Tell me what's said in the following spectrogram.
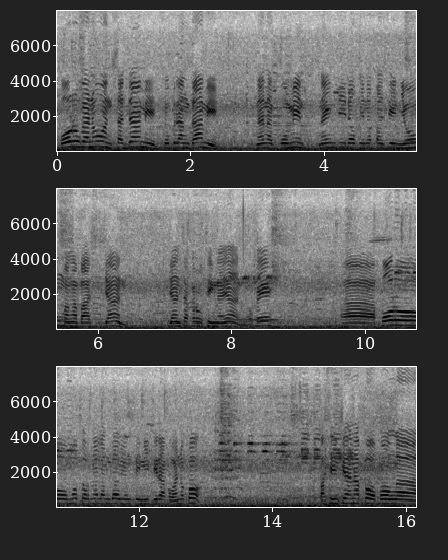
Puro ganoon sa dami, sobrang dami na nag-comment na hindi daw pinapansin yung mga bus dyan. Dyan sa crossing na yan. Okay? Ah, puro motor na lang daw yung tinitira ko. Ano po? Pasensya na po kung ah,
